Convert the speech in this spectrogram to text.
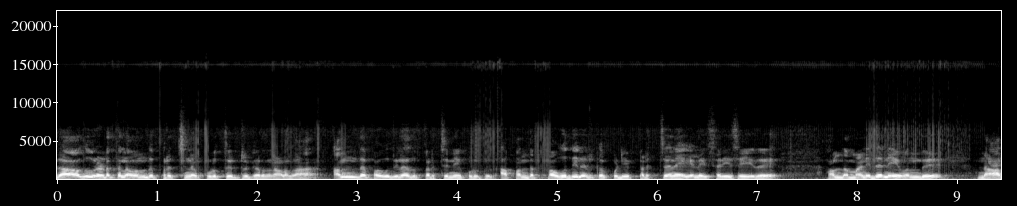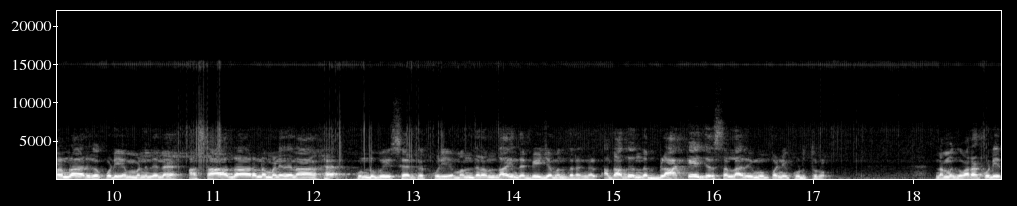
ஏதாவது ஒரு இடத்துல வந்து பிரச்சனை கொடுத்துட்ருக்கிறதுனால தான் அந்த பகுதியில் அது பிரச்சனையை கொடுக்குது. அப்போ அந்த பகுதியில் இருக்கக்கூடிய பிரச்சனைகளை சரி செய்து அந்த மனிதனை வந்து நார்மலாக இருக்கக்கூடிய மனிதனை அசாதாரண மனிதனாக கொண்டு போய் சேர்க்கக்கூடிய மந்திரம் தான் இந்த பீஜ மந்திரங்கள். அதாவது இந்த பிளாக்கேஜஸ் எல்லாம் ரிமூவ் பண்ணி கொடுத்துரும். நமக்கு வரக்கூடிய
